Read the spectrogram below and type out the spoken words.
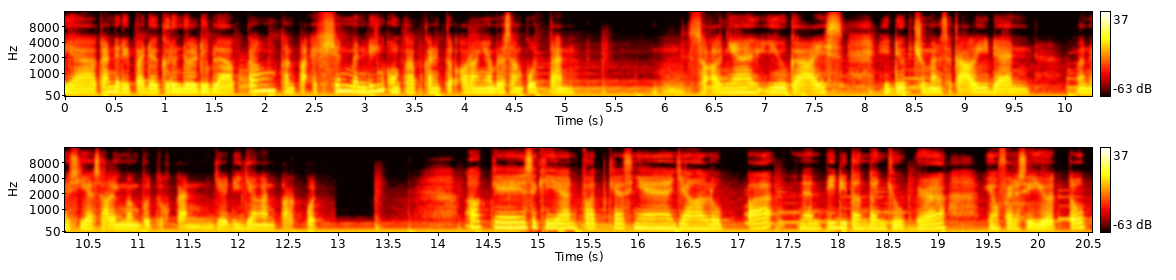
Ya kan daripada gerundel di belakang tanpa action mending ungkapkan ke orang yang bersangkutan. Soalnya you guys, hidup cuma sekali dan manusia saling membutuhkan. Jadi jangan takut. Oke, sekian podcastnya. Jangan lupa nanti ditonton juga yang versi YouTube.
